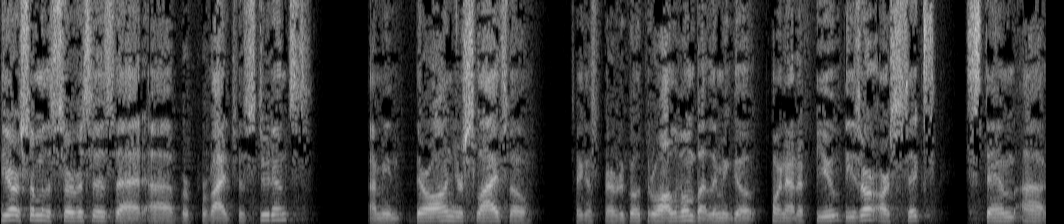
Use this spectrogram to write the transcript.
Here are some of the services that uh, were provided to students. I mean, they're all on your slides, so take us forever to go through all of them, but let me go point out a few. These are our six STEM, uh,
